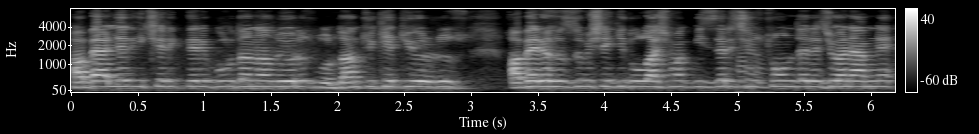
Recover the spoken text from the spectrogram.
haberleri, içerikleri buradan alıyoruz, buradan tüketiyoruz. Habere hızlı bir şekilde ulaşmak bizler için son derece önemli.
